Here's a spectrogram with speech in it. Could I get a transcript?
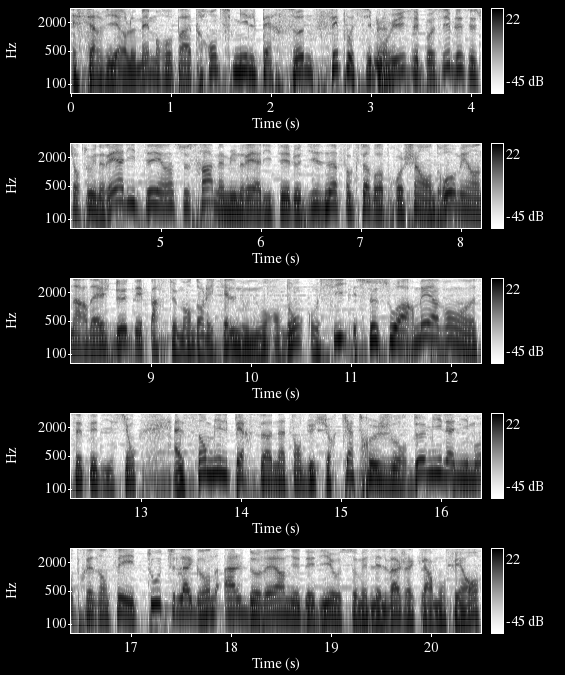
Et servir le même repas à 30 000 personnes, c'est possible Oui, c'est possible et c'est surtout une réalité. Hein. Ce sera même une réalité le 19 octobre prochain en Drôme et en Ardèche, deux départements dans lesquels nous nous rendons aussi ce soir. Mais avant euh, cette édition, 100 000 personnes attendues sur 4 jours, 2000 animaux présentés et toute la grande halle d'Auvergne dédiée au sommet de l'élevage à Clermont-Ferrand.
